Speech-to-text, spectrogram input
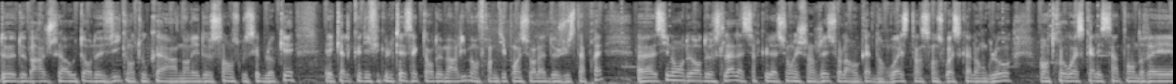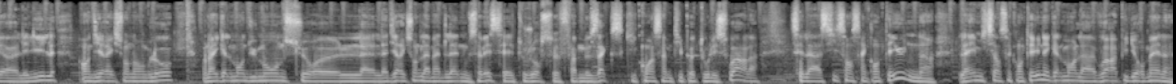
de, de barrages à hauteur de Vic en tout cas hein, dans les deux sens où c'est bloqué et quelques difficultés secteur de Marly, mais on fera un petit point sur la 2 juste après. Euh, sinon, en dehors de cela, la circulation est chargée sur la rocade nord-ouest, un sens Ouascal-Anglo, entre Ouascal et Saint-André, euh, les Lilles, en direction d'Anglo. On a également du monde sur euh, la, direction de la Madeleine. Vous savez, c'est toujours ce fameux axe qui coince un petit peu tous les soirs. Là, c'est la 651, la M651, également la voie rapide urbaine.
